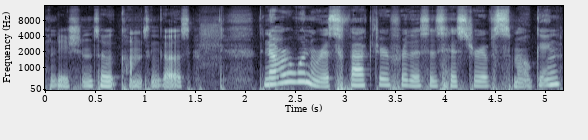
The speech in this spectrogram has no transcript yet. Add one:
condition, so it comes and goes. The number one risk factor for this is history of smoking.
